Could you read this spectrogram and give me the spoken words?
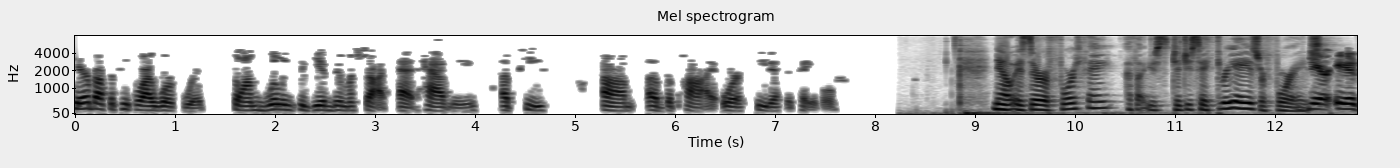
care about the people I work with, so I'm willing to give them a shot at having a piece um, of the pie or a seat at the table. Now, is there a fourth A? I thought you did you say three A's or four A's? There is.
